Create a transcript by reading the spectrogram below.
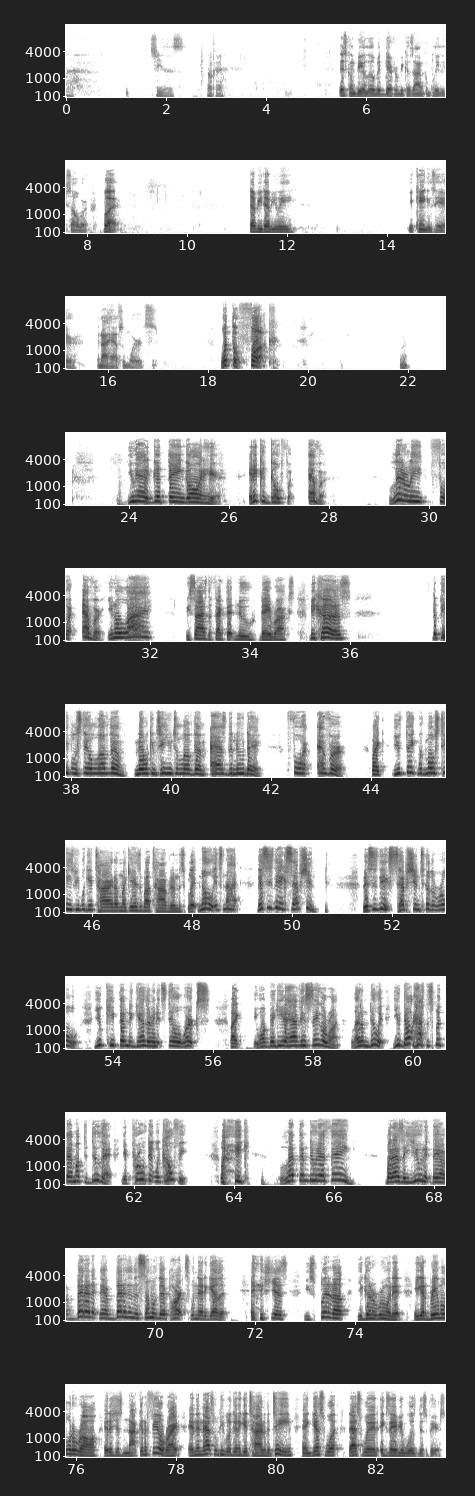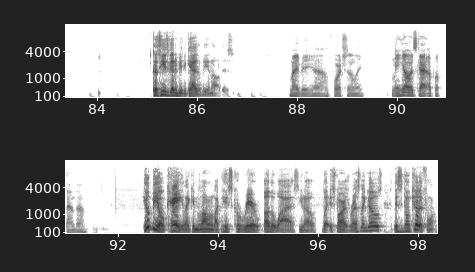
Jesus. Okay. This gonna be a little bit different because I'm completely sober. But WWE, your king is here, and I have some words. What the fuck? You had a good thing going here, and it could go forever. Literally forever. You know why? Besides the fact that New Day rocks, because the people still love them, and they will continue to love them as the New Day forever. Like you think with most teams, people get tired of them. Like, yeah, it's about time for them to split. No, it's not. This is the exception. This is the exception to the rule. You keep them together and it still works. Like, you want Big E to have his single run, let him do it. You don't have to split them up to do that. You proved it with Kofi. Like, let them do their thing. But as a unit, they are better. They are better than the sum of their parts when they're together. It's just you split it up, you're gonna ruin it. And you got to bring them over to Raw, and it's just not gonna feel right. And then that's when people are gonna get tired of the team. And guess what? That's when Xavier Woods disappears because he's gonna be the casualty in all this. Might be, yeah, unfortunately. I mean, he always got up, up, down, down. He'll be okay, like in the long run, like his career otherwise, you know. But as far as wrestling goes, this is gonna kill it for him.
